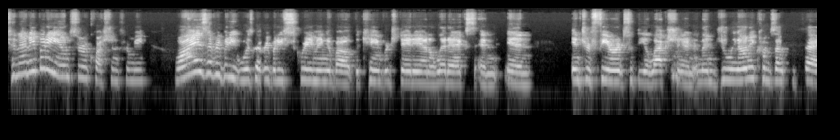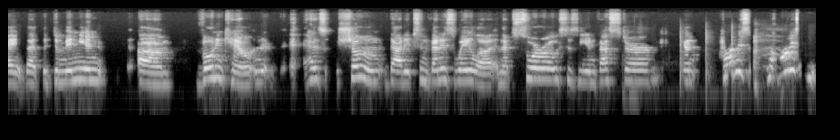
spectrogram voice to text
can anybody answer a question for me? why is everybody was everybody screaming about the Cambridge data analytics and interference with the election, and then Giuliani comes out to say that the Dominion um, voting count has shown that it's in Venezuela and that Soros is the investor. And how does honestly?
